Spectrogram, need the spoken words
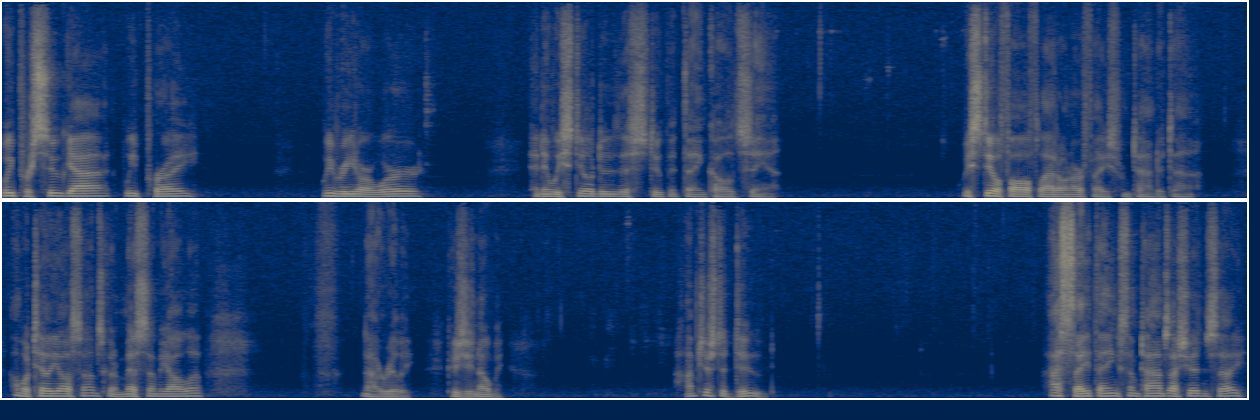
We pursue God, we pray, we read our word, and then we still do this stupid thing called sin. We still fall flat on our face from time to time. I'm going to tell y'all something. It's going to mess some of y'all up. Not really, because you know me. I'm just a dude. I say things sometimes I shouldn't say,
